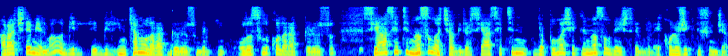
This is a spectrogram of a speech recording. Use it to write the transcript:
araç demeyelim ama bir bir imkan olarak görüyorsun, bir olasılık olarak görüyorsun. Siyaseti nasıl açabilir? Siyasetin yapılma şeklini nasıl değiştirebilir? Ekolojik düşünce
